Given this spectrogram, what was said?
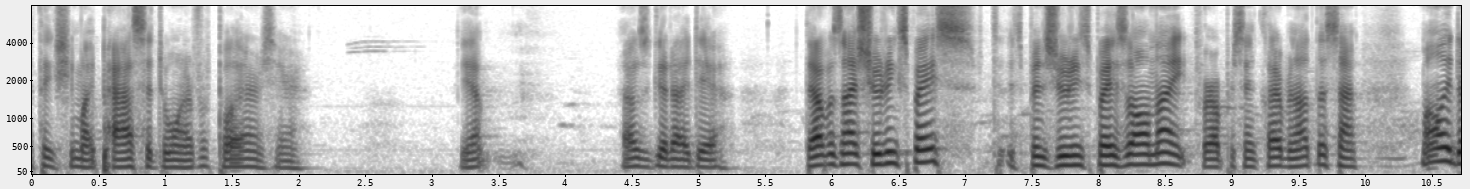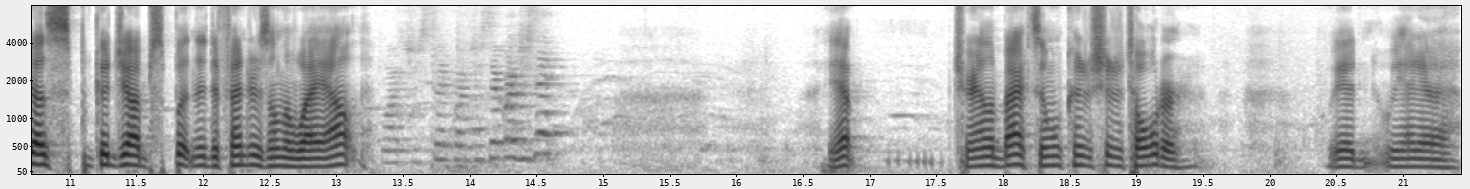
I think she might pass it to one of her players here. Yep, that was a good idea. That was not shooting space. It's been shooting space all night for Upper St. Clair, but not this time. Molly does a good job splitting the defenders on the way out. Yep, trailing back. Someone could should have told her. We had we had a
